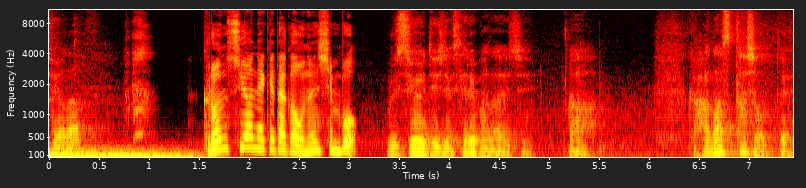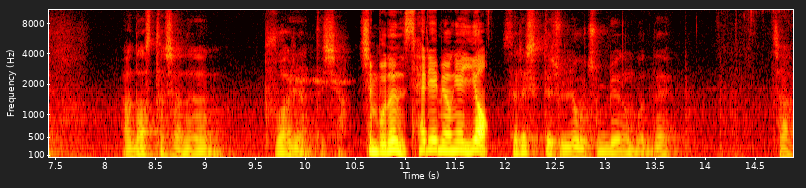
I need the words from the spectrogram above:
수연아, 그런 수연에게 다가오는 신부. 우리 수연이도 이제 세례 받아야지. 아, 그 아나스타샤 어때? 아나스타샤는 부활이란 뜻이야. 신부는 세례명에 이어 세례식 때 주려고 준비해 놓은 건데. 자,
